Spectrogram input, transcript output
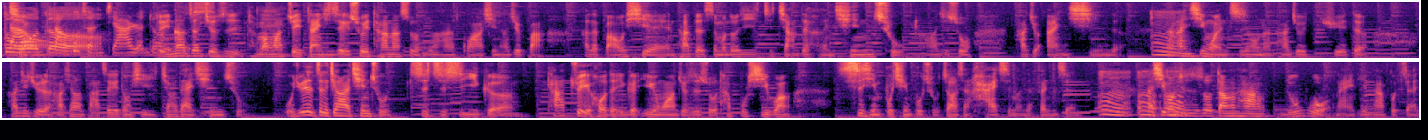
交，当不成家人。对，那这就是他妈妈最担心这个，所以他那时候说他挂心，他就把。他的保险，他的什么东西就讲得很清楚，然后就说他就安心了。那安心完之后呢，他就觉得，他就觉得好像把这个东西交代清楚。我觉得这个交代清楚是只是一个他最后的一个愿望，就是说他不希望。事情不清不楚，造成孩子们的纷争。嗯，他希望就是说，当他如果哪一天他不在，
